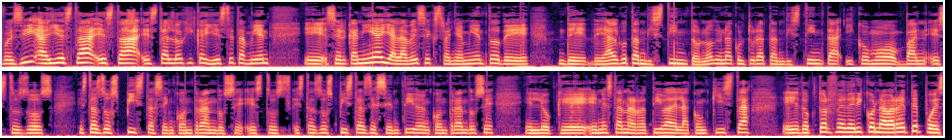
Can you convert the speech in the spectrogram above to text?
pues sí ahí está esta esta lógica y este también eh, cercanía y a la vez extrañamiento de, de, de algo tan distinto no de una cultura tan distinta y cómo van estos dos estas dos pistas encontrándose estos estas dos pistas de sentido encontrándose en lo que en esta narrativa de la conquista. Eh, doctor Federico Navarrete, pues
